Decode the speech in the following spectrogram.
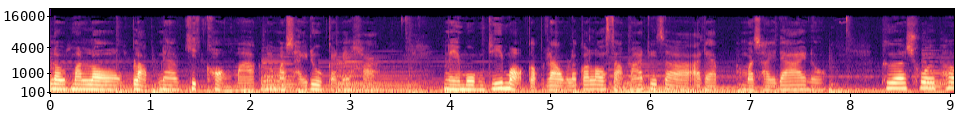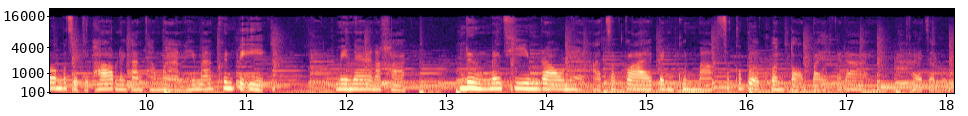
เรามาลองปรับแนวคิดของมาร์กเนี่ยมาใช้ดูกันไหมคะ ในมุมที่เหมาะกับเราแล้วก็เราสามารถที่จะ adapt มาใช้ได้เนาะเพื่อช่วยเพิ่มประสิทธิภาพในการทำงานให้มากขึ้นไปอีก ไม่แน่นะคะ หนึ่งในทีมเราเนี่ยอาจจะกลายเป็นคุณมาร์คซักเกอร์เบิร์กคนต่อไปก็ได้ ใครจะรู้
